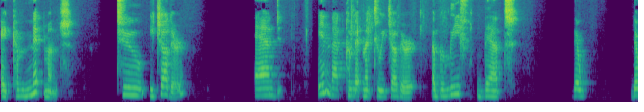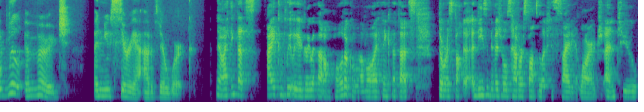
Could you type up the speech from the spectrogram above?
a commitment to each other. And in that commitment to each other, a belief that there, there will emerge a new Syria out of their work. No, I think that's I completely agree with that on a political level. I think that that's the resp- these individuals have a responsibility to society at large and to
